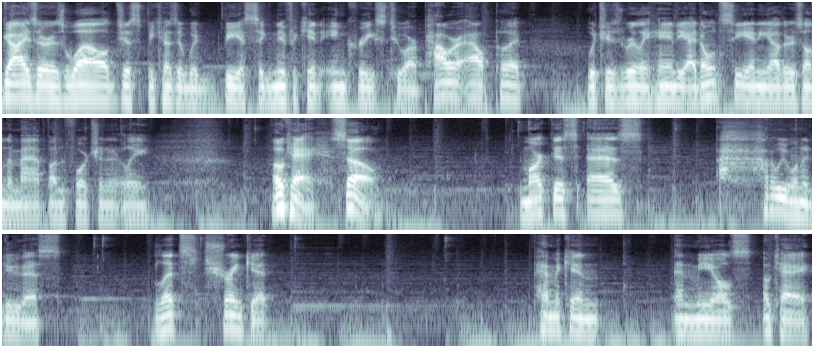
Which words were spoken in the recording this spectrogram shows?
geyser as well, just because it would be a significant increase to our power output, which is really handy. I don't see any others on the map, unfortunately. Okay, so mark this as how do we want to do this? Let's shrink it. Pemmican and meals. Okay.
